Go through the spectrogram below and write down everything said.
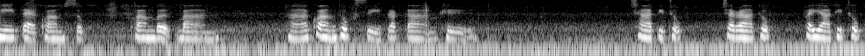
มีแต่ความสุข ความเบิกบาน หาความทุกข์สี่ประการคือ ชาติทุกข์ ชราทุกข์ พยาธิทุกข์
